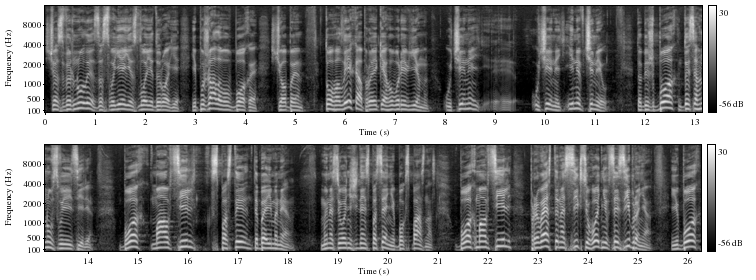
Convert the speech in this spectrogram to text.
що звернули зо своєї злої дороги, і пожалував Бог, щоб того лиха, про яке говорив їм, учинить, е, учинить і не вчинив. Тобі ж Бог досягнув своєї цілі. Бог мав ціль спасти тебе і мене. Ми на сьогоднішній день спасені, Бог спас нас. Бог мав ціль привести нас всіх сьогодні в це зібрання. І Бог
